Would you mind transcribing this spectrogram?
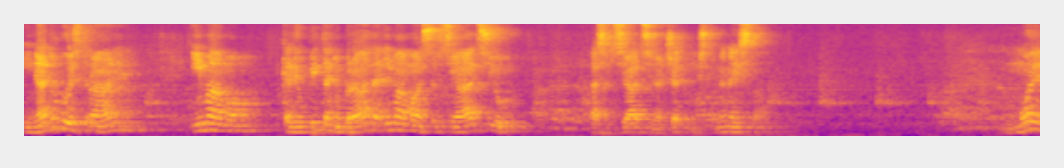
I na drugoj strani imamo, kad je u pitanju brada, imamo asocijaciju, asocijaciju na četništvo, ne na islam. Moj,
